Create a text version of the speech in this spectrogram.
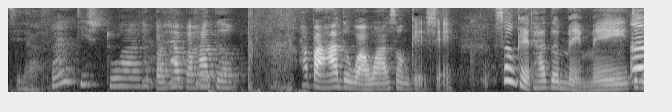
C'est la fin d'histoire. 他把他把他的他把他的娃娃送给谁？送给他的妹妹。这个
